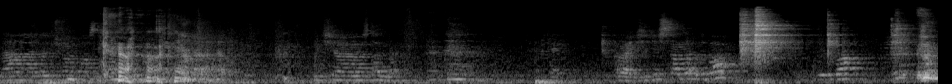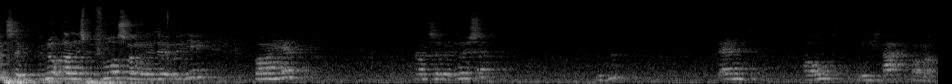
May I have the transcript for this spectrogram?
Nah, don't try and pass down. You show how it's done. Okay. Alright, so just stand up with the bar. With the bar. so we've not done this before, so I'm going to do it with you. Bar here. Hands a bit closer. Mm -hmm. Bend, hold, knees back, bum up.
